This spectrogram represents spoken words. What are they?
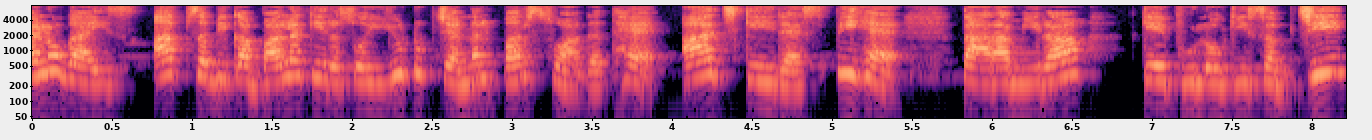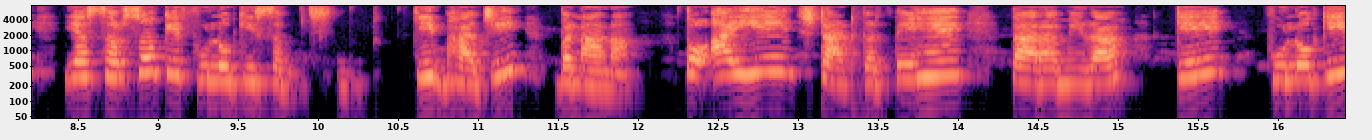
हेलो गाइस, आप सभी का बाला की रसोई यूट्यूब चैनल पर स्वागत है। आज की रेसिपी है तारा मीरा के फूलों की सब्ज़ी या सरसों के फूलों की सब्ज़ी, की भाजी बनाना। तो आइए स्टार्ट करते हैं तारा मीरा के फूलों की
